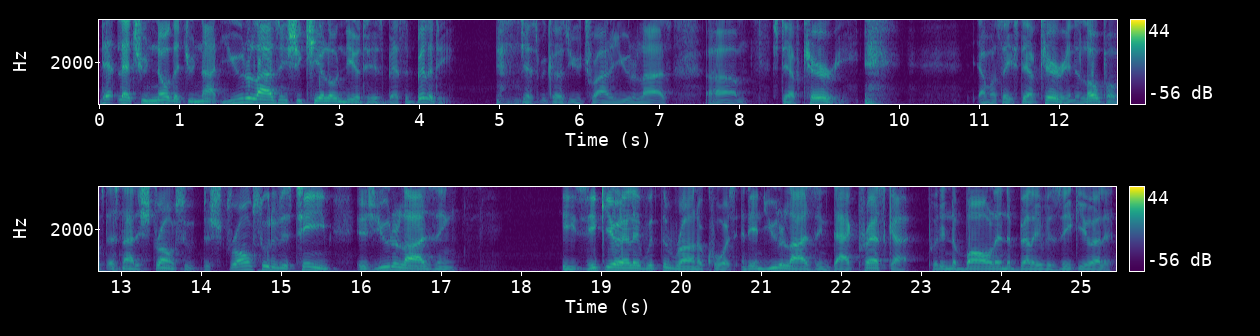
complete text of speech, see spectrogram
that lets you know that you're not utilizing Shaquille O'Neal to his best ability. just because you try to utilize um, Steph Curry. I'm gonna say Steph Curry in the low post. That's not his strong suit. The strong suit of this team is utilizing Ezekiel Elliott with the run, of course, and then utilizing Dak Prescott, putting the ball in the belly of Ezekiel Elliott,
